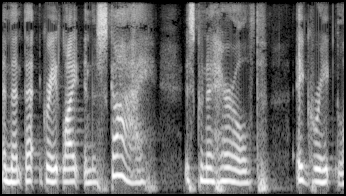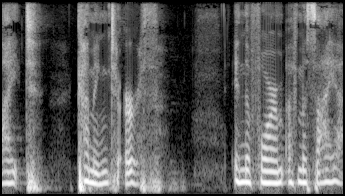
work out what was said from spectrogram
and that that great light in the sky is going to herald a great light coming to earth in the form of messiah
